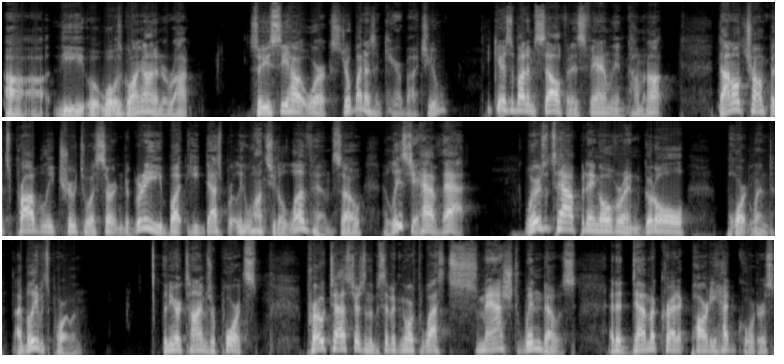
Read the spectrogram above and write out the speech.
uh, the what was going on in Iraq. So you see how it works. Joe Biden doesn't care about you. He cares about himself and his family and coming up. Donald Trump, it's probably true to a certain degree, but he desperately wants you to love him. So at least you have that. Where's what's happening over in good old Portland? I believe it's Portland. The New York Times reports protesters in the Pacific Northwest smashed windows at a Democratic Party headquarters,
